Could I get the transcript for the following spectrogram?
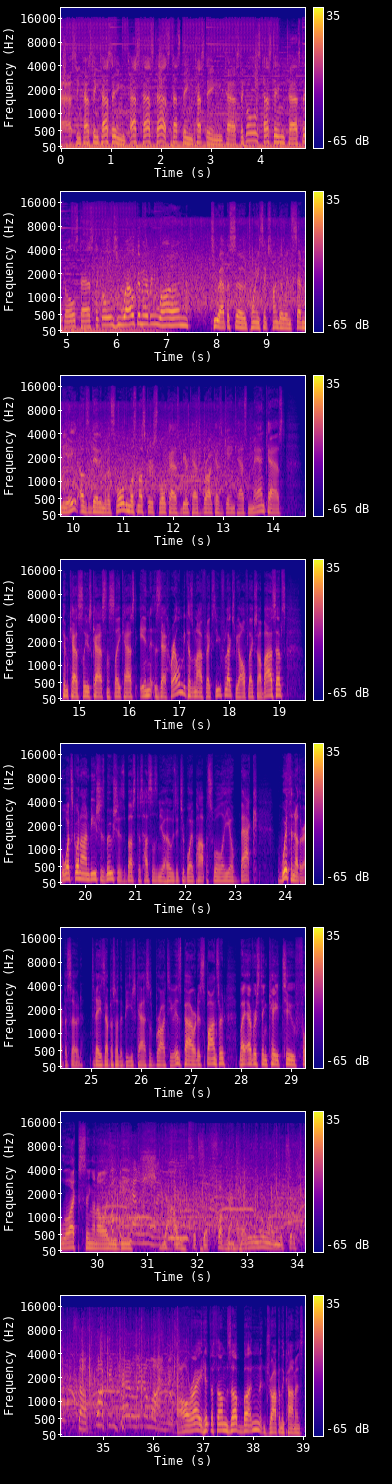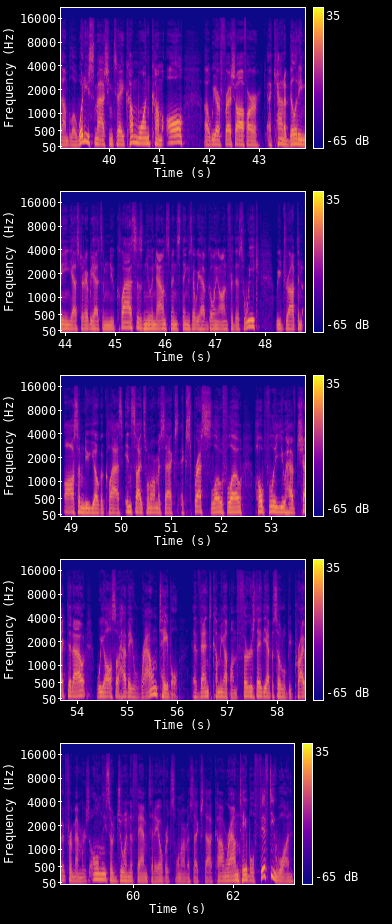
Testing, testing, testing, test, test, test, testing, testing, testicles, testing, testicles, testicles. Welcome everyone to episode 2678 of the Daily Mother Swole, the most muscular Swolecast, Beercast, Broadcast, Gamecast, Mancast, Pimpcast, Sleevescast, and Slaycast in that realm because when I flex, you flex, we all flex our biceps. What's going on, beaches, booshes, busters, hustles, and your hoes? It's your boy Papa Swole, yo, back with another episode. Today's episode of the Beachcast is brought to you, is powered, is sponsored by Everston K2, flexing on all you B. Yeah. It's the fucking Catalina wine mixer. The fucking Catalina wine mixer. All right, hit the thumbs up button. Drop in the comments down below. What are you smashing today? Come one, come all. Uh, we are fresh off our accountability meeting yesterday. We had some new classes, new announcements, things that we have going on for this week. We dropped an awesome new yoga class, Inside Swolenormous X, Express Slow Flow. Hopefully, you have checked it out. We also have a roundtable event coming up on Thursday. The episode will be private for members only, so join the fam today over at swolenormousx.com. Roundtable 51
